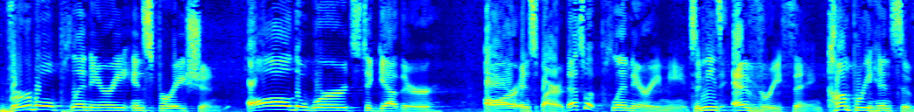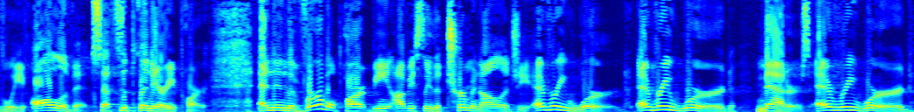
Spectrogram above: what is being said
verbal plenary inspiration. All the words together are inspired. That's what plenary means. It means everything, comprehensively, all of it. That's the plenary part. And then the verbal part being obviously the terminology. Every word, every word matters. Every word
